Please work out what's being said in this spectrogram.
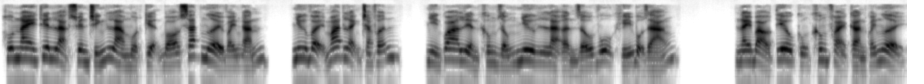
Hôm nay thiên lạc xuyên chính là một kiện bó sát người váy ngắn, như vậy mát lạnh trang phẫn, nhìn qua liền không giống như là ẩn giấu vũ khí bộ dáng. Nay bảo tiêu cũng không phải càn quấy người,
